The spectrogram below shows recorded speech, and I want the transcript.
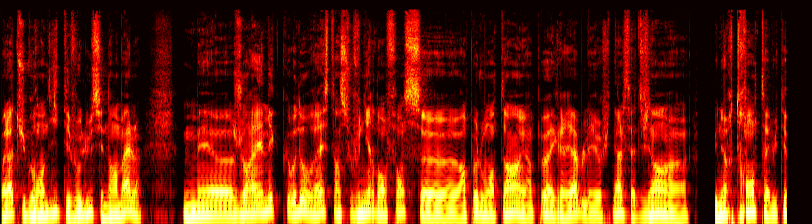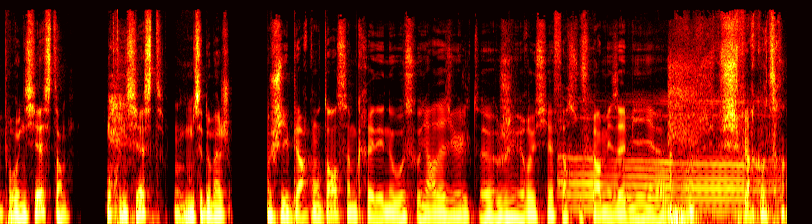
Voilà, tu grandis, t'évolues, c'est normal. Mais euh, j'aurais aimé que Komodo reste un souvenir d'enfance euh, un peu lointain et un peu agréable, et au final, ça devient euh, 1h30 à lutter pour une sieste. Contre une sieste, Donc, c'est dommage. Je suis hyper content, ça me crée des nouveaux souvenirs d'adultes. euh, où J'ai réussi à faire souffrir mes amis. euh, je suis super content.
